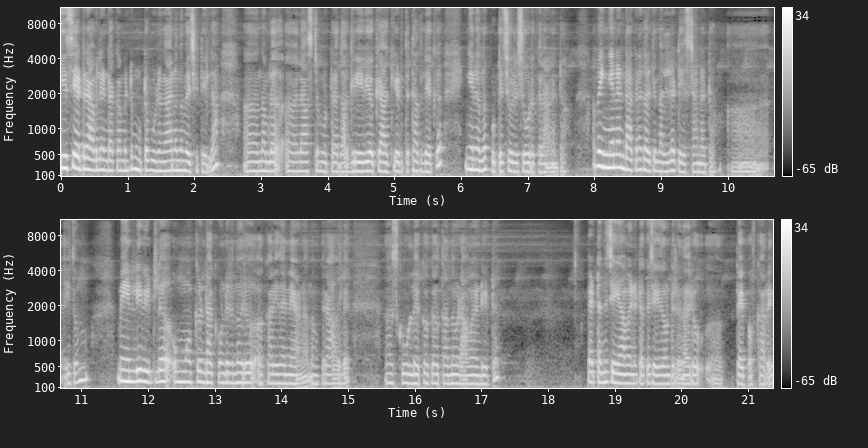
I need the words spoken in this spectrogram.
ഈസി ആയിട്ട് രാവിലെ ഉണ്ടാക്കാൻ വേണ്ടി മുട്ട പുഴുങ്ങാനൊന്നും വെച്ചിട്ടില്ല. നമ്മൾ ലാസ്റ്റ് മുട്ട ഇതാ ഗ്രേവിയൊക്കെ ആക്കി എടുത്തിട്ട് അതിലേക്ക് ഇങ്ങനെ ഒന്ന് പൊട്ടിച്ചൊഴിച്ച് കൊടുക്കലാണ് കേട്ടോ അപ്പോൾ ഇങ്ങനെ ഉണ്ടാക്കുന്ന കറിക്ക് നല്ല ടേസ്റ്റാണ് കേട്ടോ ഇതും മെയിൻലി വീട്ടിൽ ഉമ്മൊക്കെ ഉണ്ടാക്കിക്കൊണ്ടിരുന്ന ഒരു കറി തന്നെയാണ്. നമുക്ക് രാവിലെ സ്കൂളിലേക്കൊക്കെ തന്നു വിടാൻ വേണ്ടിയിട്ട് പെട്ടെന്ന് ചെയ്യാൻ വേണ്ടിയിട്ടൊക്കെ ചെയ്തുകൊണ്ടിരുന്ന ഒരു ടൈപ്പ് ഓഫ് കറി.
